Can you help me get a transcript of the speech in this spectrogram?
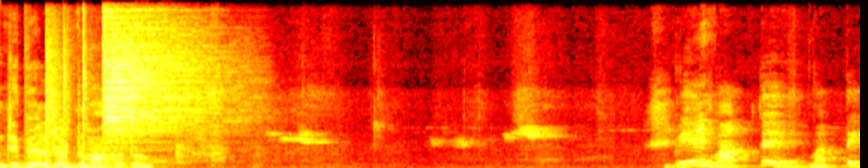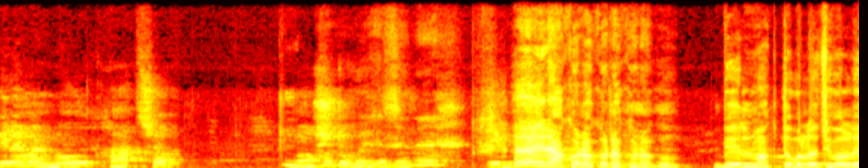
আন্টি বেলটা একটু মাখো তো। বেল মাখতে মাখতে গেলে আমার নখ হাত সব নষ্ট হয়ে যাবে। এই রাখো রাখো রাখো রাখো। বেল মাখতে বলেছি বলে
